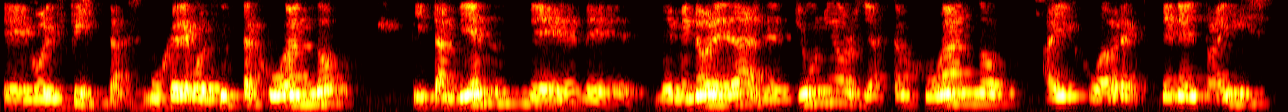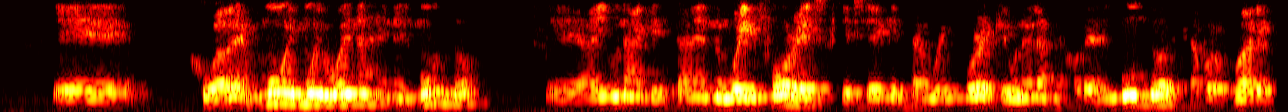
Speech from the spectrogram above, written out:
eh, golfistas, mujeres golfistas jugando y también de, de, de, menor edad, de juniors ya están jugando, hay jugadores en el país, eh, jugadores muy, muy buenas en el mundo. Eh, hay una que está en Wake Forest, que sé que está en Wake Forest, que es una de las mejores del mundo, está por jugar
